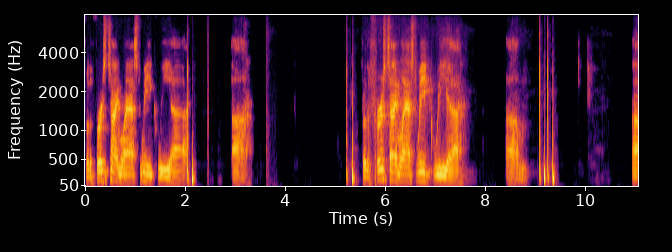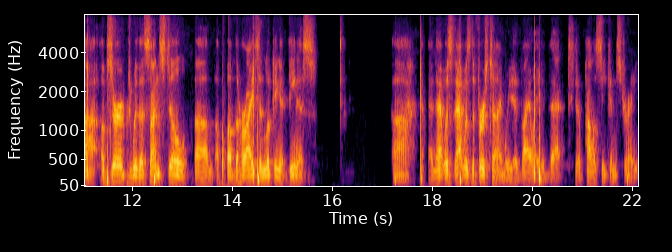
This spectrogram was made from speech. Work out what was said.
for the first time last week, we, uh, uh, for the first time last week, we uh, um, uh, observed with the sun still um, above the horizon looking at Venus. Uh, and that was that was the first time we had violated that uh, policy constraint.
